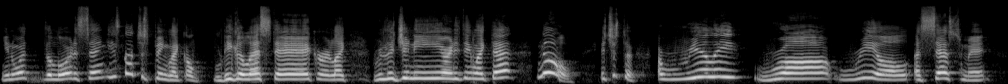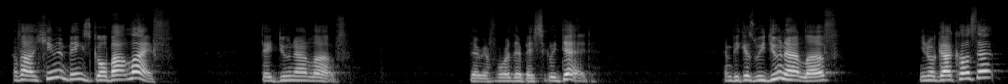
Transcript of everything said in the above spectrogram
you know what the Lord is saying? He's not just being like a legalistic or like religiony or anything like that. No, it's just a, a really raw, real assessment of how human beings go about life. They do not love. Therefore, they're basically dead. And because we do not love, you know what God calls that?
